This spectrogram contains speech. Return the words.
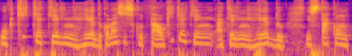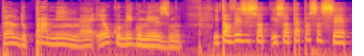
o que que aquele enredo, começo a escutar o que que aquele, aquele enredo está contando para mim, né? Eu comigo mesmo. E talvez isso, isso até possa ser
